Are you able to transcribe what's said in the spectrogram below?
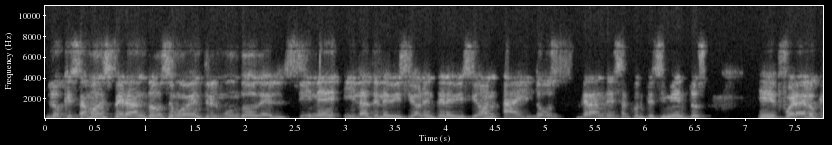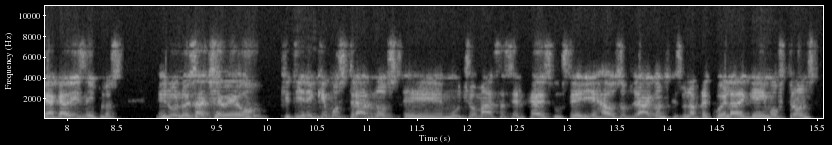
Lo que estamos esperando se mueve entre el mundo del cine y la televisión. En televisión hay dos grandes acontecimientos eh, fuera de lo que haga Disney Plus. El uno es HBO, que tiene que mostrarnos eh, mucho más acerca de su serie House of Dragons, que es una precuela de Game of Thrones.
